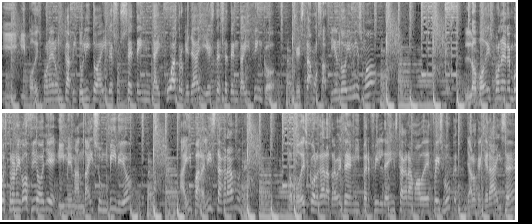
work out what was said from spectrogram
y, y podéis poner un capitulito ahí de esos 74 que ya hay y este 75 que estamos haciendo hoy mismo. Lo podéis poner en vuestro negocio, oye, y me mandáis un vídeo ahí para el Instagram. Lo podéis colgar a través de mi perfil de Instagram o de Facebook, ya lo que queráis, ¿eh?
